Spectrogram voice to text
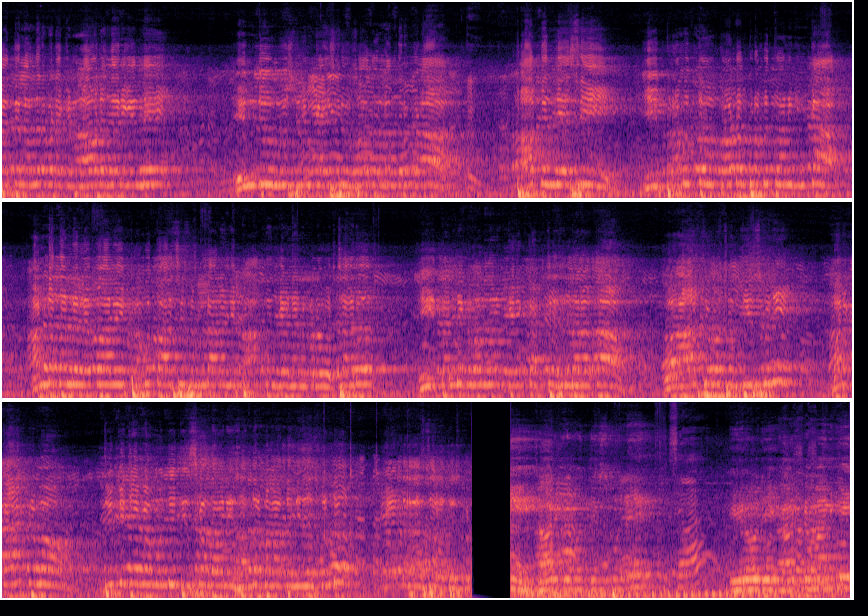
పెద్దలందరూ కూడా ఇక్కడ రావడం జరిగింది. హిందూ ముస్లిం ప్రార్థన చేసి ఈ ప్రభుత్వం కోట ప్రభుత్వానికి ఇంకా అండదండలు ఇవ్వాలి ప్రభుత్వ ఆశీస్సులు ఉండాలని ప్రార్థన చేయడానికి కూడా వచ్చారు. ఈ తల్లికి వందనం కేక్ కట్ చేసిన తర్వాత వారి ఆశీర్వచనం తీసుకుని మన కార్యక్రమం దిగ్విజయంగా ముందుకు తీసుకెళ్దామని సందర్భంగా తెలియజేసుకుంటూ కేంద్ర రాష్ట్రాలు తీసుకుంటాం కార్యక్రమం తీసుకుంటే ఈ రోజు ఈ కార్యక్రమానికి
